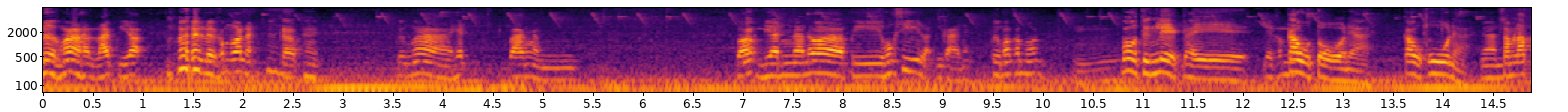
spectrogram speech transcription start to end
เลิกมาหลายปีแล้วเลิกคำนวณน่ะครับเพิ่งมาเฮ็ดบางอันตอนเดือนนั้นว่าปีหกสี่ละปีกายเนี่ยเพิ่งมาคำนวณอืม เว้าถึงเลขไอ้เลขคำนวณ เก้าโตเนี่ยเก้าคู่เนี่ยงาน สำหรับ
